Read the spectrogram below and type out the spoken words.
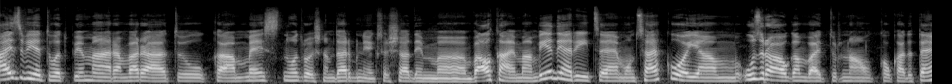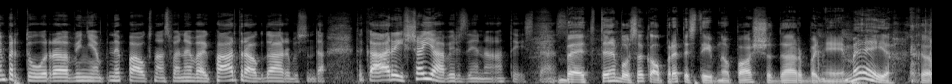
aizvietot, piemēram, varētu, kā mēs nodrošinām darbiniekus ar šādiem uh, valkājumām viedierīcēm un sekojam, uzraugam, vai tur nav kaut kāda temperatūra, viņiem nepauksnās vai nevajag pārtraukt darbus. Tā. tā kā arī šajā virzienā attīstās. Bet te nebūs atkal pretestība no paša darba ņēmēja, ka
